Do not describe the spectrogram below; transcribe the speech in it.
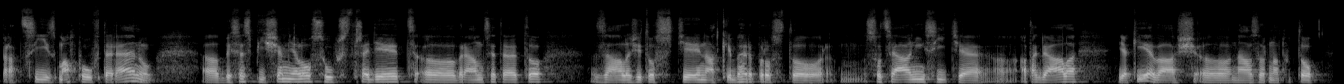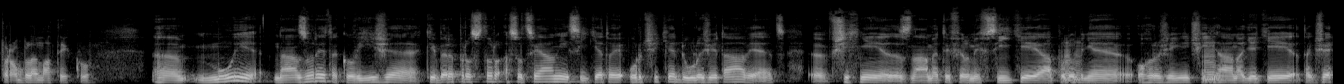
prací s mapou v terénu eh, by se spíše mělo soustředit eh, v rámci této záležitosti na kyberprostor, sociální sítě a tak dále. Jaký je váš názor na tuto problematiku? Eh, můj názor je takový, že kyberprostor a sociální sítě to je určitě důležitá věc. Eh, všichni známe ty filmy v síti a podobně, mm. ohrožení číhá mm. na děti, takže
